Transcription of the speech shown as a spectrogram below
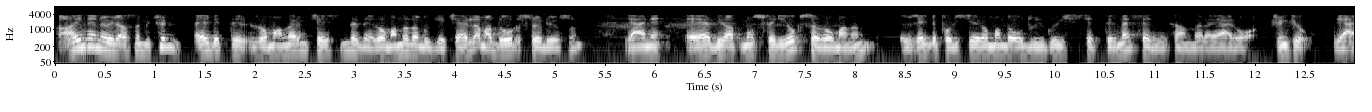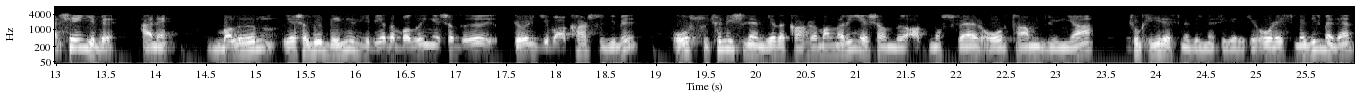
Aynen öyle aslında bütün elbette romanların içerisinde de romanda da bu geçerli ama doğru söylüyorsun. Yani eğer bir atmosferi yoksa romanın özellikle polisiye romanda o duyguyu hissettirmezsen insanlara yani o çünkü yani şey gibi hani balığın yaşadığı deniz gibi ya da balığın yaşadığı göl gibi akarsu gibi o suçun işlendiği ya da kahramanların yaşandığı atmosfer, ortam, dünya çok iyi resmedilmesi gerekir. O resmedilmeden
